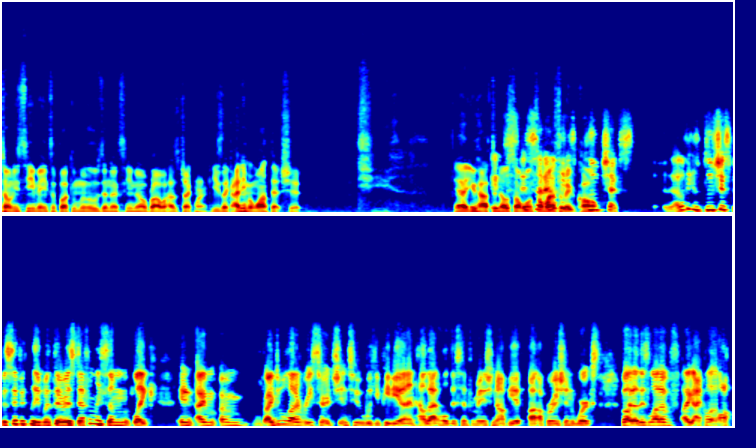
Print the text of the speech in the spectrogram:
Tony's he made some fucking moves, and next thing you know, Bravo has a check mark. He's like, "I didn't even want that shit." Yeah, you have to know someone. Someone has to make a call. Blue checks. I don't think it's blue check specifically, but there is definitely some like. In, I'm, I'm I do a lot of research into Wikipedia and how that whole disinformation op- uh, operation works. But uh, there's a lot of I, I call it off,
